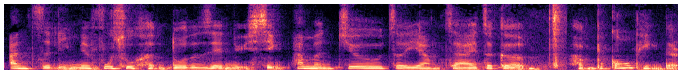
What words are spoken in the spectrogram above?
案子里面付出很多的这些女性，她们就这样在这个很不公平的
